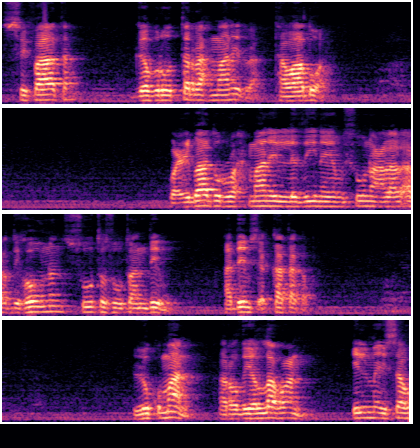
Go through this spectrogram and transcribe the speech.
sifaata gabroota rahmaanirraa tawaadu'a وعباد الرحمن الذين يمشون على الأرض هونا سوتا سوتان ديم أديم سكاتا كب لقمان رضي الله عنه علم إساه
